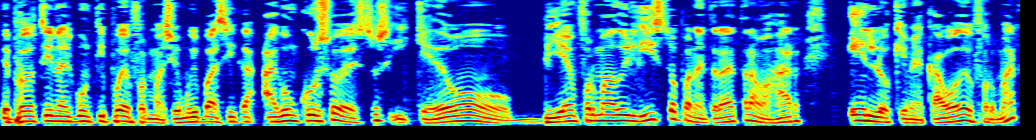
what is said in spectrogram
de pronto tiene algún tipo de formación muy básica, hago un curso de estos y quedo bien formado y listo para entrar a trabajar en lo que me acabo de formar.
